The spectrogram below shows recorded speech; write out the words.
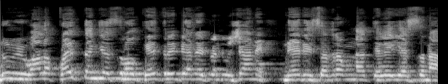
నువ్వు ఇవాళ ప్రయత్నం చేస్తున్నావు కేతిరెడ్డి అనేటువంటి విషయాన్ని నేను ఈ సందర్భంగా తెలియజేస్తున్నా.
